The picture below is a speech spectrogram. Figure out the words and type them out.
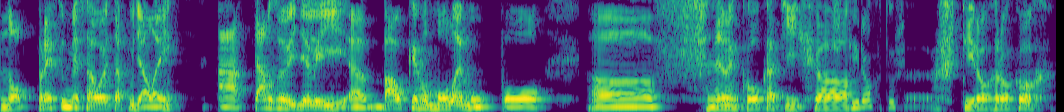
No, presúňme sa o etapu ďalej a tam sme videli Baukeho Molemu po neviem koľkatých uh, štyroch, štyroch rokoch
